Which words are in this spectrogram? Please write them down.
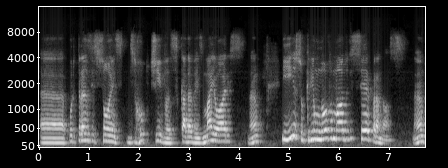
uh, por transições disruptivas cada vez maiores, né? e isso cria um novo modo de ser para nós. Né?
